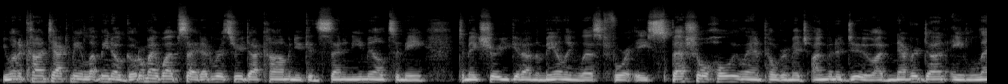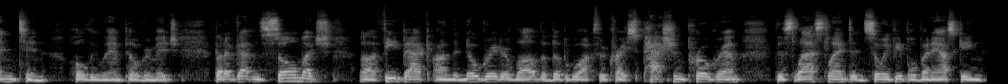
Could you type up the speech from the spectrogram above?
You want to contact me and let me know. Go to my website, edwardsri.com, and you can send an email to me to make sure you get on the mailing list for a special Holy Land pilgrimage I'm going to do. I've never done a Lenten Holy Land pilgrimage, but I've gotten so much uh, feedback on the No Greater Love, a Biblical Walk Through Christ Passion program this last Lent, and so many people have been asking,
